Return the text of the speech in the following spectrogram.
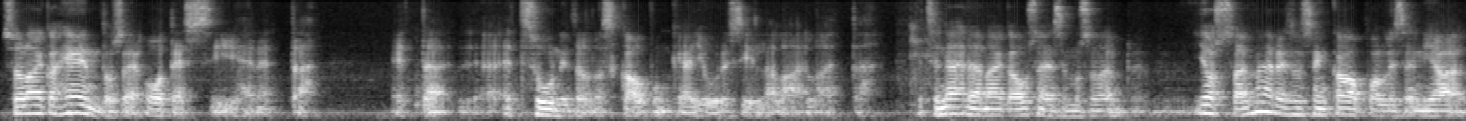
se on aika hento se ote siihen, että, että, että suunniteltaisiin kaupunkia juuri sillä lailla, että, että se nähdään aika usein semmoisena jossain määrin sen kaupallisen ja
